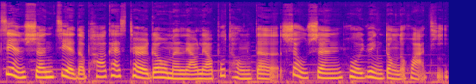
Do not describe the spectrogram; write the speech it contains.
健身界的 podcaster 跟我们聊聊不同的瘦身或运动的话题。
